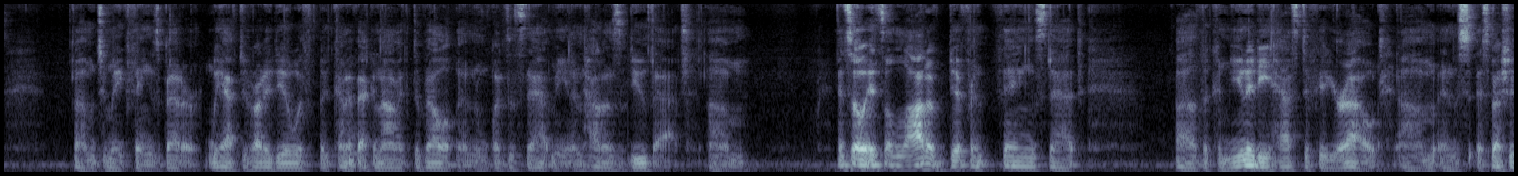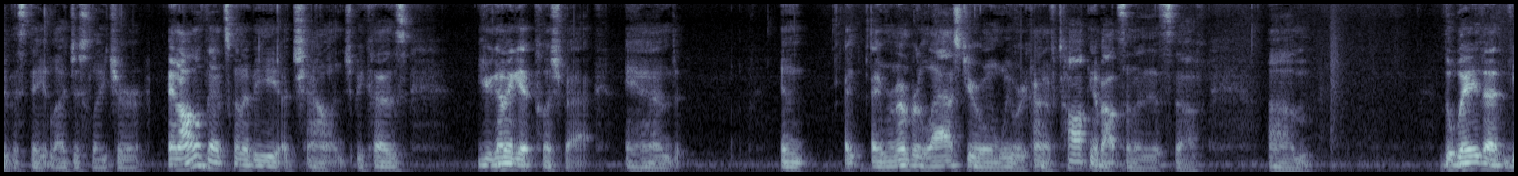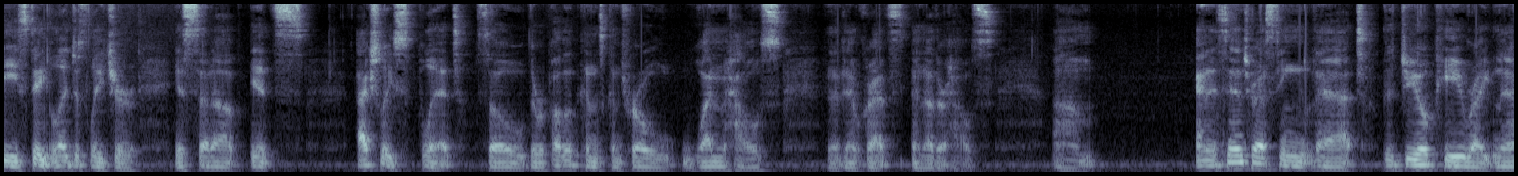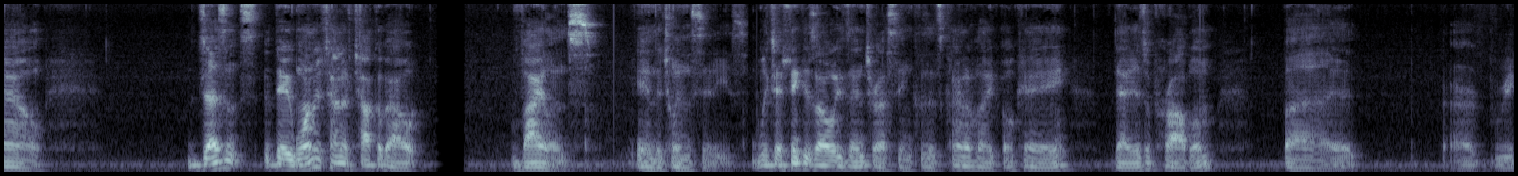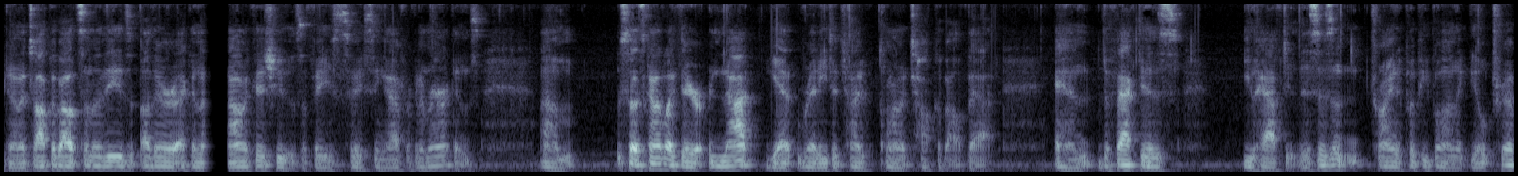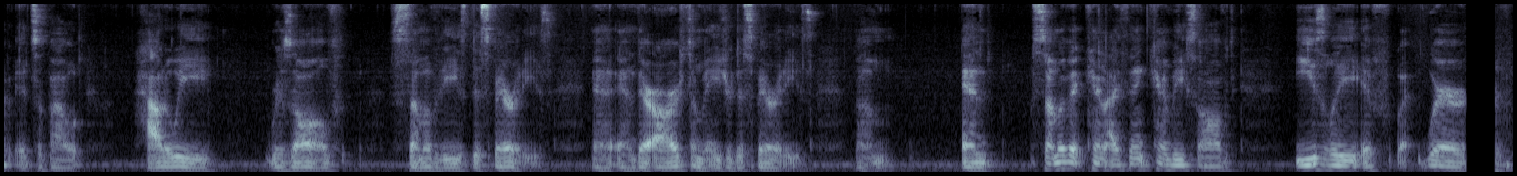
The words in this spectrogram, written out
um, to make things better? We have to try to deal with the kind of economic development and what does that mean, and how does do that? Um, and so it's a lot of different things that uh, the community has to figure out, um, and especially the state legislature. And all of that's going to be a challenge because you're going to get pushback. And and I, I, remember last year when we were kind of talking about some of this stuff, um, the way that the state legislature is set up, it's actually split. So the Republicans control one house and the Democrats another house. Um, and it's interesting that the GOP right now doesn't, they want to kind of talk about violence in the Twin Cities, which I think is always interesting because it's kind of like, okay, that is a problem, but are we going to talk about some of these other economic issues facing African Americans? Um, so it's kind of like they're not yet ready to try, to talk about that. And the fact is, you have to. This isn't trying to put people on a guilt trip. It's about how do we resolve some of these disparities. And, and there are some major disparities. Um, and some of it can, I think, can be solved easily if where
